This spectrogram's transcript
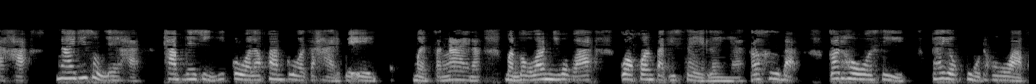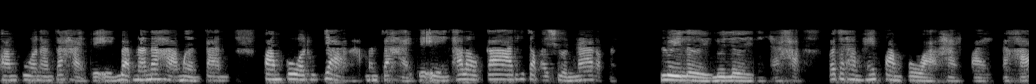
นะคะ ง่ายที่สุดเลยค่ะทำในสิ่งที่กลัวแล้วความกลัวจะหายไปเอง เหมือนจะง่ายนะเหมือนบอกว่านี้บอกว่ากลัวคนปฏิเสธอะไรเงี้ย ก็คือแบบ ก็โทรสิถ้ายกหูโทรอะความกลัวนั้นจะหายไปเองแบบนั้นนะคะเหมือนกัน ความกลัวทุกอย่างอะ มันจะหายไปเอง ถ้าเรากล้าที่จะเผชิญหน้ากับมันลุยเลยลุยเลยอย่างเงี้ยค่ะ ก็จะทำให้ความกลัวหายไปนะคะ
